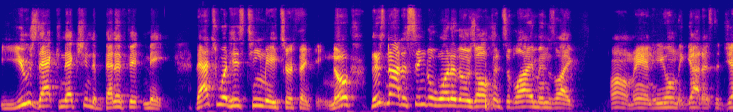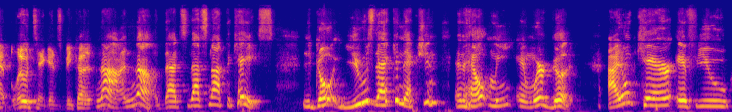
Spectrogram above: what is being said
Use that connection to benefit me. That's what his teammates are thinking. No, there's not a single one of those offensive linemen's like, oh man, he only got us the JetBlue tickets because nah, no, that's that's not the case. You go use that connection and help me, and we're good. I don't care if you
